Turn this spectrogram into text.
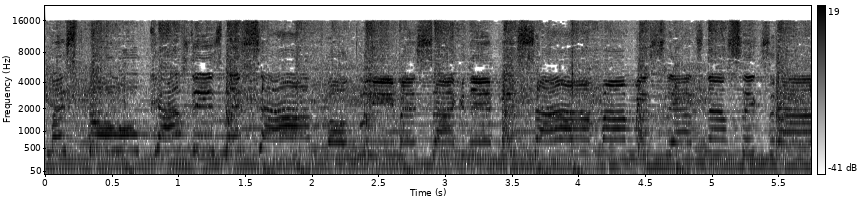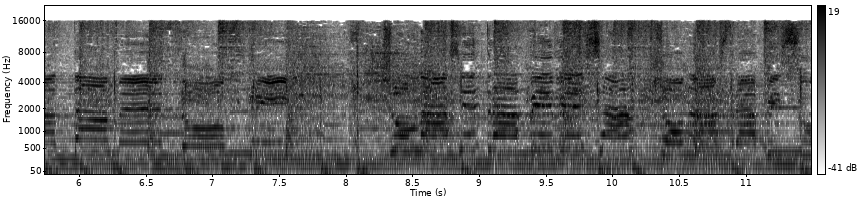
Sme spolu, každý sme sám, modlíme sa k nebesám a mysliac na sex rátame do tri. Čo nás netrápi, vie sa, čo nás trápi sú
